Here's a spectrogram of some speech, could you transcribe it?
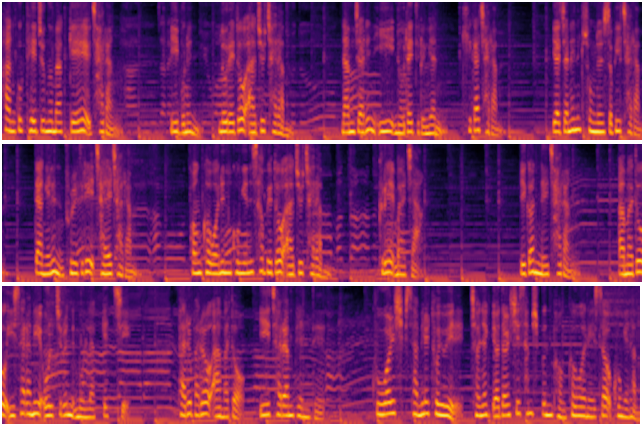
한국 대중음악계의 자랑. 이분은 노래도 아주 잘함. 남자는 이 노래 들으면 키가 자람. 여자는 속눈썹이 자람. 땅에는 풀들이 잘 자람. 벙커원은 공연 섭외도 아주 잘함. 그래 맞아. 이건 내 자랑. 아마도 이 사람이 올 줄은 몰랐겠지. 바로 바로 아마도 이 자람 밴드. 9월 13일 토요일 저녁 8시 30분 벙커원에서 공연함.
